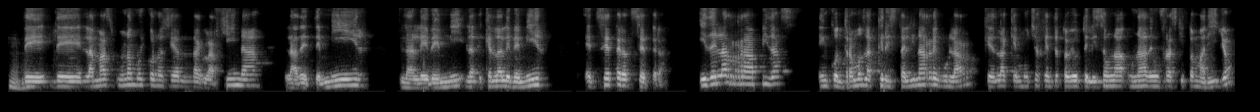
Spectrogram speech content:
de, de, la más, una muy conocida, la Glargina, la de Temir, la Levemir, que es la Levemir, etcétera, etcétera. Y de las rápidas encontramos la cristalina regular, que es la que mucha gente todavía utiliza, una, una de un frasquito amarillo,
